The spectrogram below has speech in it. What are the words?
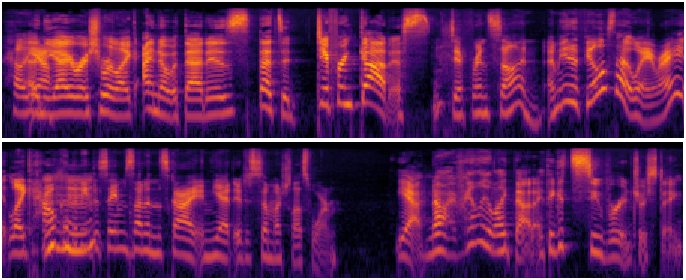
Hell yeah. And the Irish were like, I know what that is. That's a different goddess. Different sun. I mean, it feels that way, right? Like, how mm-hmm. can it be the same sun in the sky and yet it is so much less warm? Yeah, no, I really like that. I think it's super interesting.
